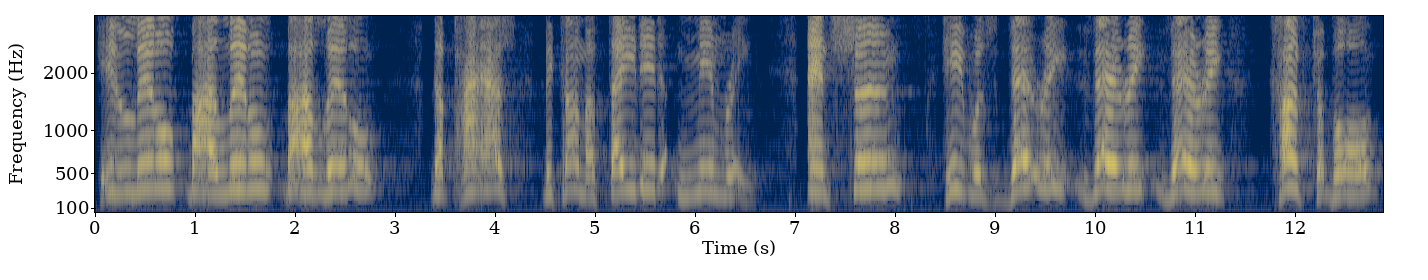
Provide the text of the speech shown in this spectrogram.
he little by little by little, the past become a faded memory. And soon he was very, very, very comfortable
